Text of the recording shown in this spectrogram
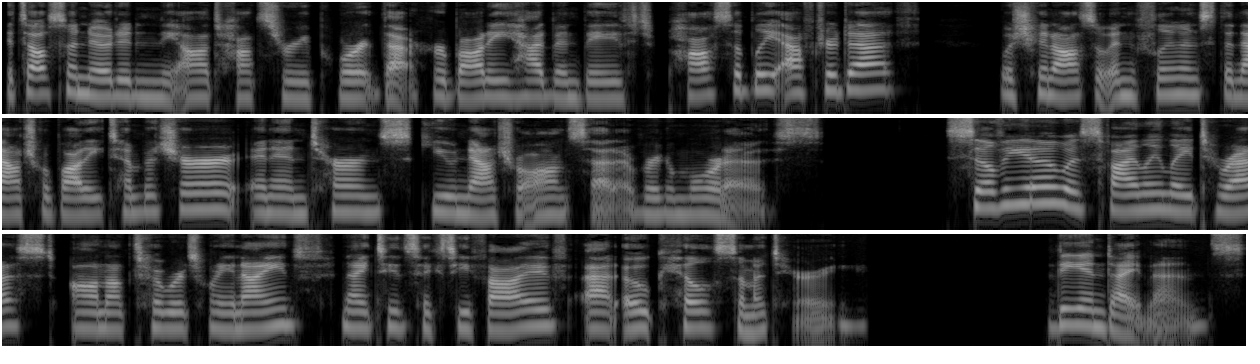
It's also noted in the autopsy report that her body had been bathed possibly after death, which can also influence the natural body temperature and in turn skew natural onset of rigor mortis. Sylvia was finally laid to rest on October 29, 1965, at Oak Hill Cemetery. The indictments.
